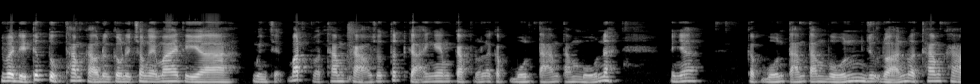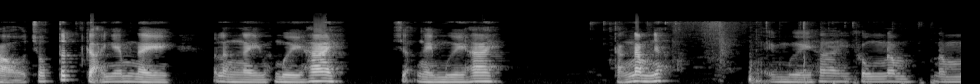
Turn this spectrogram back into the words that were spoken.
Như vậy để tiếp tục tham khảo đường cầu này cho ngày mai thì à, mình sẽ bắt và tham khảo cho tất cả anh em cặp đó là cặp 4884 này. Đây nhá cặp 4884 dự đoán và tham khảo cho tất cả anh em ngày đó là ngày 12 dạ, ngày 12 tháng 5 nhé ngày 12 05 năm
